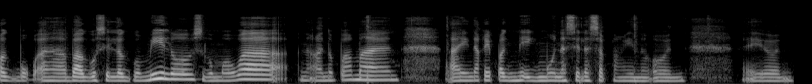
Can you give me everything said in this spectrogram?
pag uh, bago sila gumilos, gumawa, ng ano pa man, ay nakipagniig muna sila sa Panginoon. Ayun.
